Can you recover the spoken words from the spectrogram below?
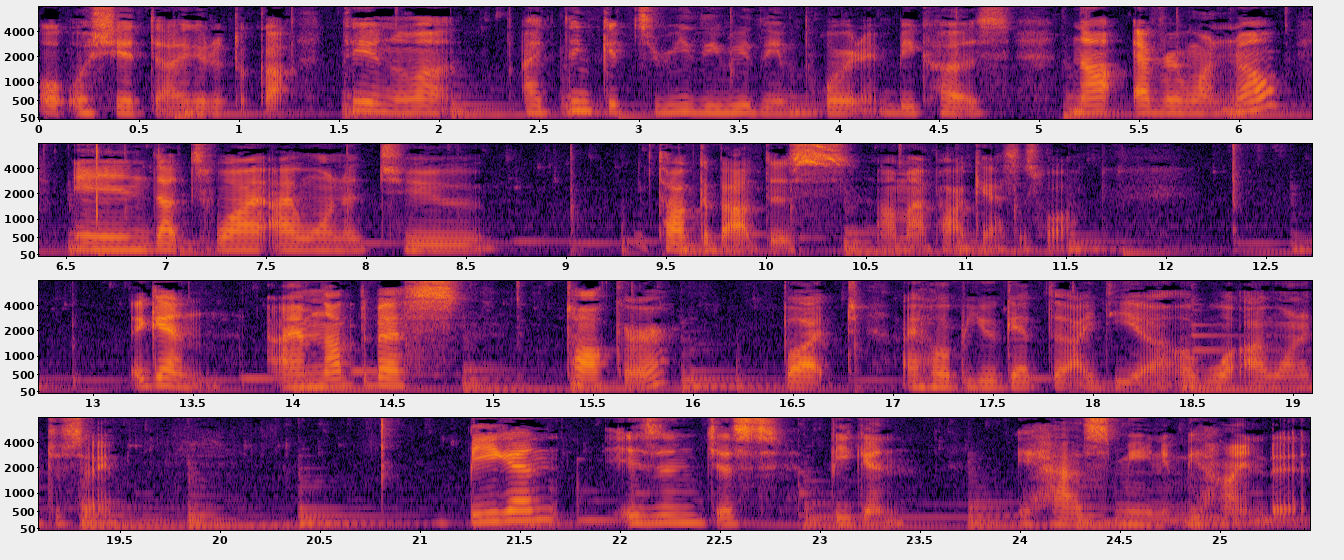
を教えてあげるとかっていうのは I think it's really really important because not everyone know and that's why I wanted to talk about this on my podcast as well again I am not the best talker but I hope you get the idea of what I wanted to say vegan isn't just vegan It has meaning behind it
